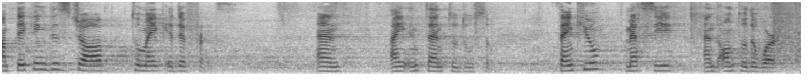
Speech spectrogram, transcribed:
I'm taking this job to make a difference, and I intend to do so. Thank you, merci, and onto the work.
